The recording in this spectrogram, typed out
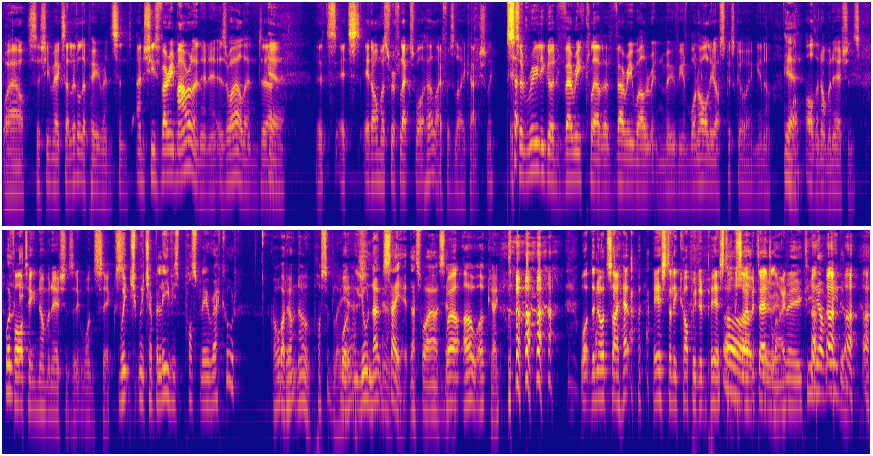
Wow. So she makes a little appearance, and, and she's very Marilyn in it as well. And uh, Yeah. It's it's it almost reflects what her life was like. Actually, it's a really good, very clever, very well written movie, and won all the Oscars going. You know, Yeah. all, all the nominations. Well, Fourteen nominations, and it won six. Which which I believe is possibly a record. Oh, I don't know, possibly. Well, yes. your notes Yeah. say it. That's why I said. Well, it. oh, okay. what the notes I ha- hastily copied and pasted because I have a Oh, deadline. me. Do you not read them?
